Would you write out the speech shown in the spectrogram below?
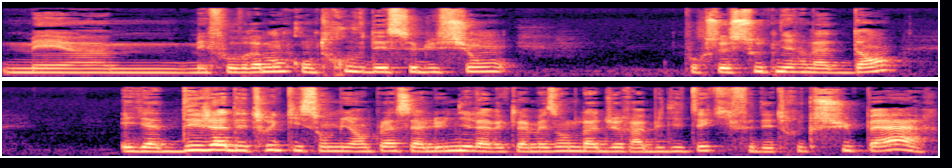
mais euh, il faut vraiment qu'on trouve des solutions pour se soutenir là-dedans et il y a déjà des trucs qui sont mis en place à l'UNIL avec la maison de la durabilité qui fait des trucs super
